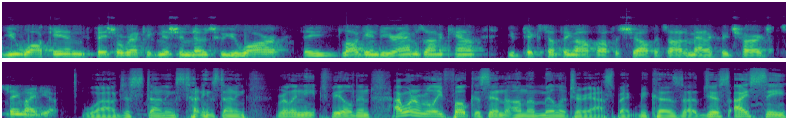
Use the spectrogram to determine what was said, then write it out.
you walk in, facial recognition knows who you are. They log into your Amazon account. You pick something off off a shelf. It's automatically charged. Same idea. Wow, just stunning, stunning, stunning. Really neat field. And I want to really focus in on the military aspect because uh, just I see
